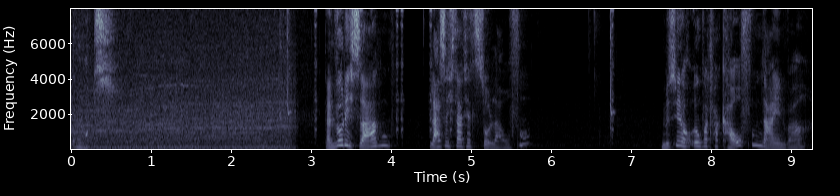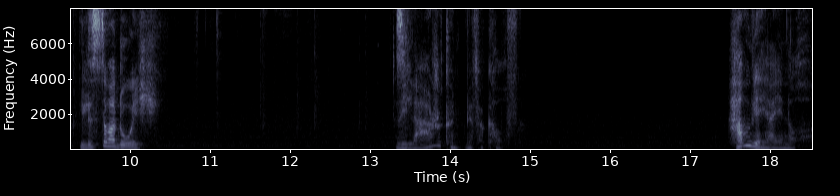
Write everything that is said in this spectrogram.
Gut. Dann würde ich sagen, lasse ich das jetzt so laufen. Müssen wir noch irgendwas verkaufen? Nein, war. Die Liste war durch. Silage könnten wir verkaufen. Haben wir ja hier noch.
